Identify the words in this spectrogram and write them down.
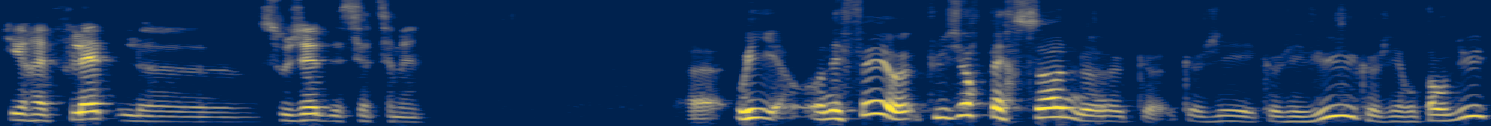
qui reflète le sujet de cette semaine. Euh, oui, en effet, euh, plusieurs personnes euh, que, que j'ai vues, que j'ai entendues,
